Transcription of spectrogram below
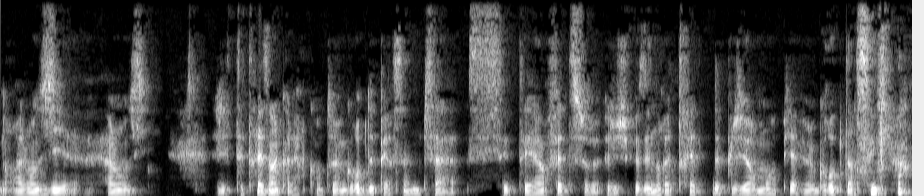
non, allons-y, euh, allons-y j'étais très en colère contre un groupe de personnes. ça, c'était en fait sur, je faisais une retraite de plusieurs mois, puis il y avait un groupe d'enseignants.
